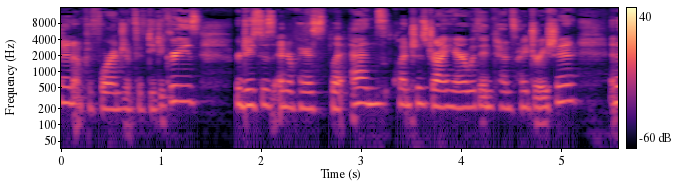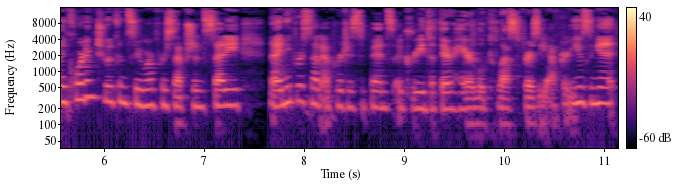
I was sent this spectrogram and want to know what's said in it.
up to 450 degrees, reduces and repairs split ends, quenches dry hair with intense hydration, and according to a consumer perception study, 90% of participants agreed that their hair looked less frizzy after using it.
